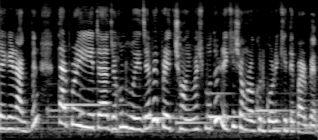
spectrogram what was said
জায়গায় রাখবেন, তারপরে এটা যখন হয়ে যাবে প্রায় ছয় মাস মতো রেখে সংরক্ষণ করে খেতে পারবেন।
